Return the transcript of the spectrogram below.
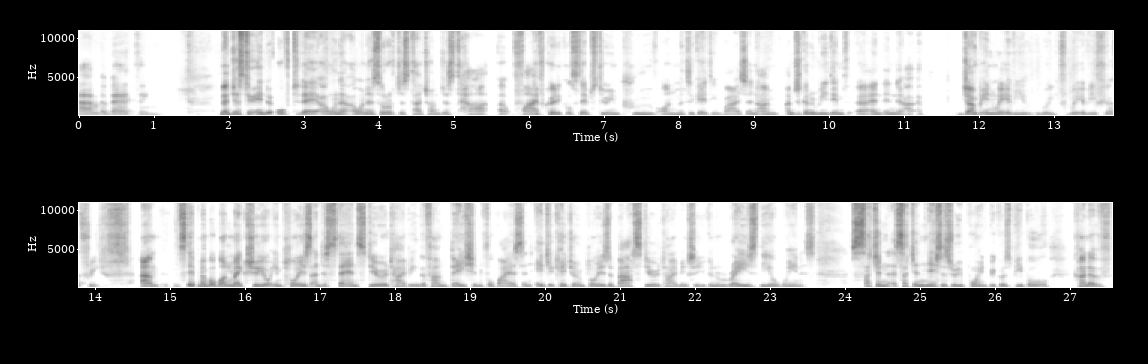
um, a bad thing. Now, just to end it off today, I want to I want to sort of just touch on just how uh, five critical steps to improve on mitigating bias, and I'm I'm just going to read them uh, and and uh, jump in wherever you wherever you feel free. Um, step number one: make sure your employees understand stereotyping, the foundation for bias, and educate your employees about stereotyping so you can raise the awareness such an such a necessary point because people kind of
